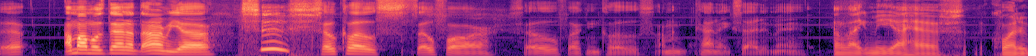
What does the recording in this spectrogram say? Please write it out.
Uh, I'm almost done at the army, y'all. So close, so far, so fucking close. I'm kind of excited, man. Unlike me, I have quite a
